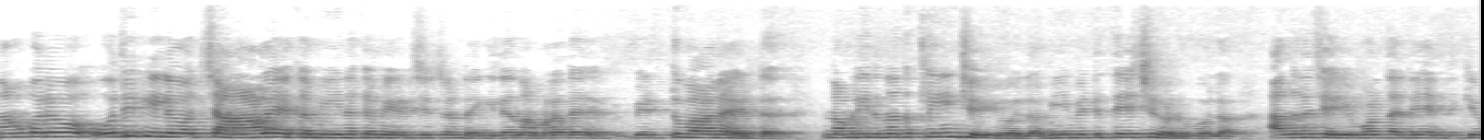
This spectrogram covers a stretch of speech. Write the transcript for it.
നമുക്കൊരു ഒരു കിലോ ചാളയൊക്കെ മീനൊക്കെ മേടിച്ചിട്ടുണ്ടെങ്കിൽ നമ്മളത് വെട്ടുവാനായിട്ട് നമ്മൾ ഇരുന്നത് ക്ലീൻ ചെയ്യുമല്ലോ മീൻ വെട്ടി തേച്ച് കഴുകുമല്ലോ അങ്ങനെ ചെയ്യുമ്പോൾ തന്നെ എനിക്ക്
